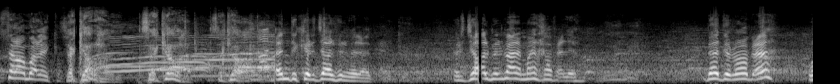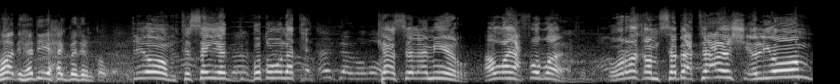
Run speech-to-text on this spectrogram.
السلام عليكم. سكرها سكرها سكرها. عندك رجال في الملعب. رجال بالمعنى ما نخاف عليهم. بدر ربعه وهذه هدية حق بدر المطوع اليوم تسيد بطولة كأس الأمير. الله يحفظه. ورقم 17 اليوم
